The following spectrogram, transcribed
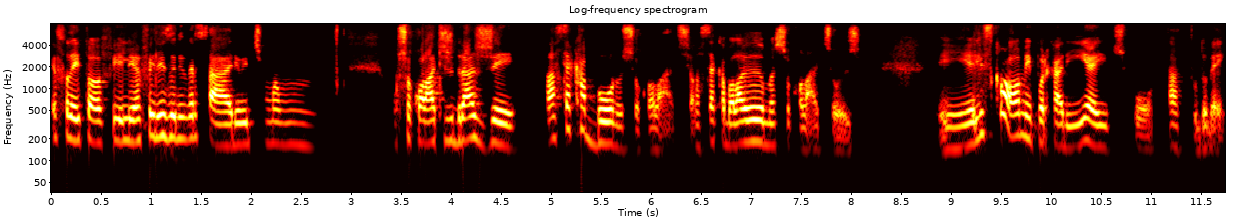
eu falei, Tó, filha, feliz aniversário. E tinha uma, um, um chocolate de dragê. Ela se acabou no chocolate. Ela se acabou, ela ama chocolate hoje. E eles comem porcaria e, tipo, tá tudo bem.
